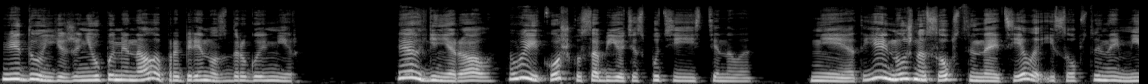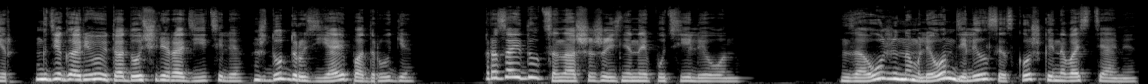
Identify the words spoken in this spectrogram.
Ведунья же не упоминала про перенос в другой мир. Эх, генерал, вы и кошку собьете с пути истинного. Нет, ей нужно собственное тело и собственный мир, где горюют о дочери родители, ждут друзья и подруги. Разойдутся наши жизненные пути, Леон. За ужином Леон делился с кошкой новостями,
